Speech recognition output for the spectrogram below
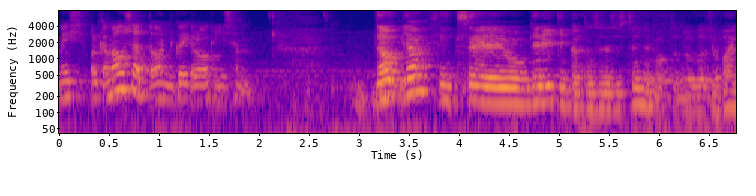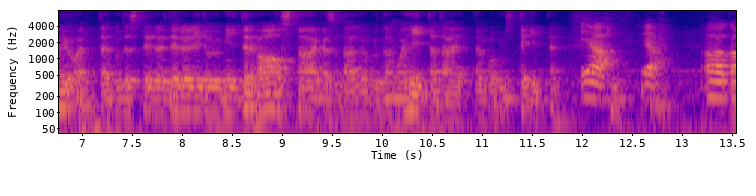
mis, olgem ausad, on kõige loogilisem. nojah, eks see ju kriitikat on selle süsteemi kohta tulnud ju palju, et kuidas teil, teil oli ju mingi terve aasta aega seda nagu, nagu ehitada, et nagu, mis tegite. ja, jah, aga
